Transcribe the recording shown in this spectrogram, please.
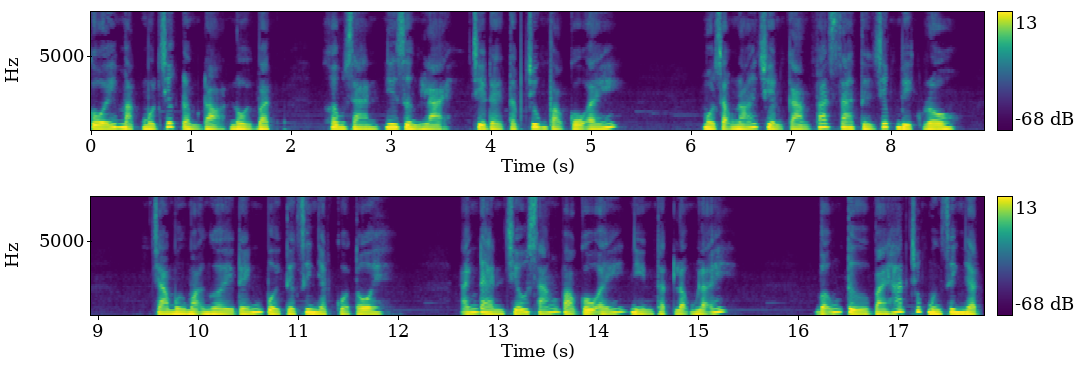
cô ấy mặc một chiếc đầm đỏ nổi bật, không gian như dừng lại chỉ để tập trung vào cô ấy. Một giọng nói truyền cảm phát ra từ chiếc micro. Chào mừng mọi người đến buổi tiệc sinh nhật của tôi. Ánh đèn chiếu sáng vào cô ấy nhìn thật lộng lẫy. Bỗng từ bài hát chúc mừng sinh nhật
